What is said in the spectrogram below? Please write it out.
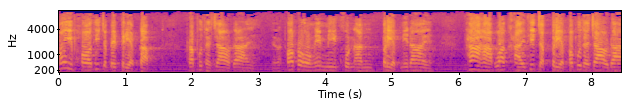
ไม่พอที่จะไปเปรียบกับพระพุทธเจ้าได้ เพราะพระองค์นี่มีคุณอันเปรียบไม่ได้ ถ้าหากว่าใครที่จะเปรียบพระพุทธเจ้าได้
